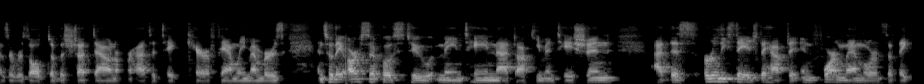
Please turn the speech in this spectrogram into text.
as a result of the shutdown or had to take care of family members. And so they are supposed to maintain that documentation. At this early stage, they have to inform landlords that they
